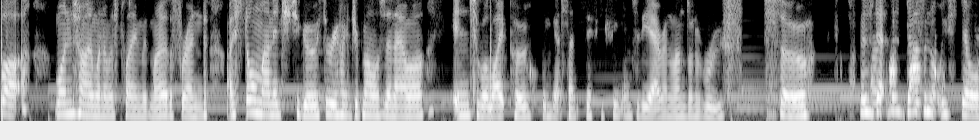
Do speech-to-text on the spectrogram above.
But one time when I was playing with my other friend, I still managed to go 300 miles an hour into a light post and get sent 50 feet into the air and land on a roof. So there's, de- there's definitely still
